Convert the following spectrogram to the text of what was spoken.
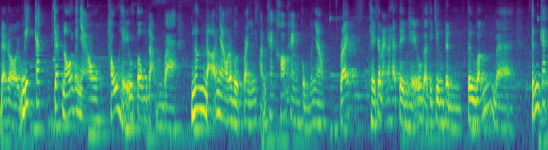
để rồi biết cách kết nối với nhau, thấu hiểu, tôn trọng và nâng đỡ nhau để vượt qua những khoảnh khắc khó khăn cùng với nhau, right? Thì các bạn có thể tìm hiểu về cái chương trình tư vấn về tính cách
